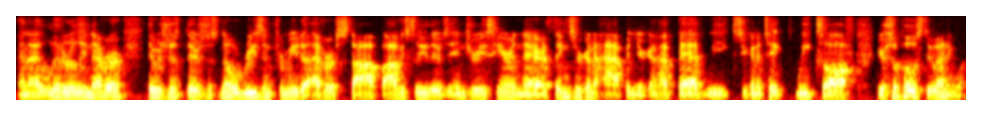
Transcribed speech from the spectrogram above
and I literally never there was just there's just no reason for me to ever stop. Obviously there's injuries here and there. Things are going to happen. You're going to have bad weeks. You're going to take weeks off. You're supposed to anyway.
